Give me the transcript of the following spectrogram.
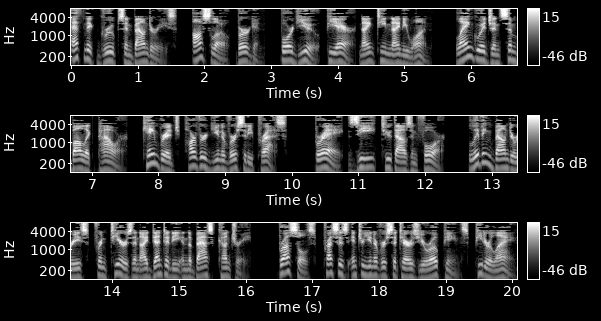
Ethnic Groups and Boundaries. Oslo, Bergen. Bourdieu, Pierre 1991. Language and Symbolic Power. Cambridge, Harvard University Press. Bray, Z 2004. Living Boundaries, Frontiers and Identity in the Basque Country. Brussels, Presses Interuniversitaires Européennes, Peter Lang.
